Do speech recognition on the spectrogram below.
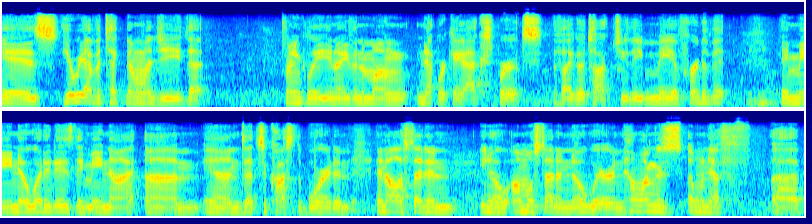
is here we have a technology that frankly, you know, even among networking experts, if I go talk to, they may have heard of it. Mm-hmm. They may know what it is. They may not, um, and that's across the board. And and all of a sudden, you know, almost out of nowhere. And how long has ONF uh,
